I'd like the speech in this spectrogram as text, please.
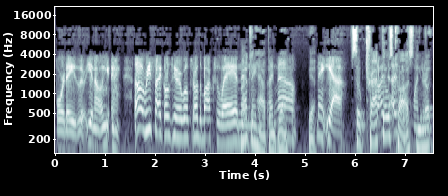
four days, or you know, oh, recycles here, we'll throw the box away, and then That can happen, decide, yeah. no, Yeah. yeah. So track So those I just costs. You know.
